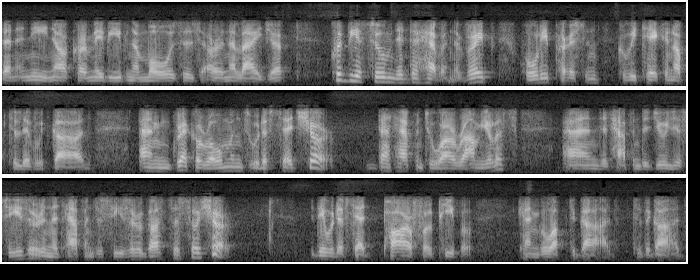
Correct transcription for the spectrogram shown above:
that an Enoch or maybe even a Moses or an Elijah could be assumed into heaven. A very holy person could be taken up to live with God. And Greco Romans would have said, sure, that happened to our Romulus, and it happened to Julius Caesar, and it happened to Caesar Augustus, so sure. They would have said, powerful people can go up to God, to the gods.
